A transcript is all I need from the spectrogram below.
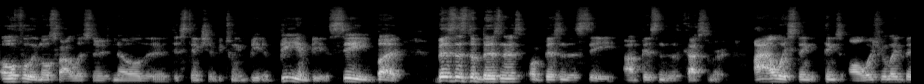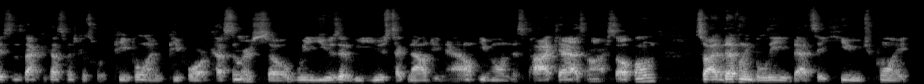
hopefully most of our listeners know the distinction between B2B and B2C, but business to business or business to C, uh, business to customer. I always think things always relate business back to customers because we're people and people are customers. So we use it. We use technology now, even on this podcast on our cell phones. So I definitely believe that's a huge point.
